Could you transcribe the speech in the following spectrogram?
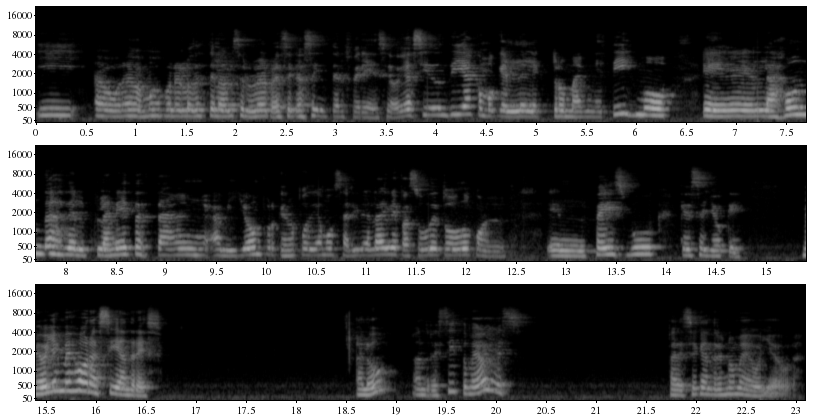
Y ahora vamos a ponerlo de este lado del celular, parece que hace interferencia. Hoy ha sido un día como que el electromagnetismo, eh, las ondas del planeta están a millón porque no podíamos salir al aire, pasó de todo con el Facebook, qué sé yo qué. ¿Me oyes mejor así, Andrés? ¿Aló? Andresito, ¿me oyes? Parece que Andrés no me oye ahora.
